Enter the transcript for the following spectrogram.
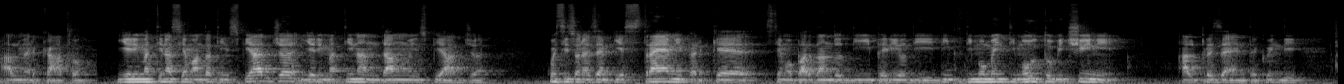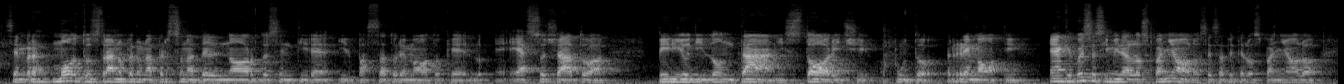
al mercato. Ieri mattina siamo andati in spiaggia, ieri mattina andammo in spiaggia. Questi sono esempi estremi perché stiamo parlando di periodi, di, di momenti molto vicini al presente, quindi sembra molto strano per una persona del nord sentire il passato remoto che è associato a periodi lontani, storici, appunto remoti. E anche questo è simile allo spagnolo, se sapete lo spagnolo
